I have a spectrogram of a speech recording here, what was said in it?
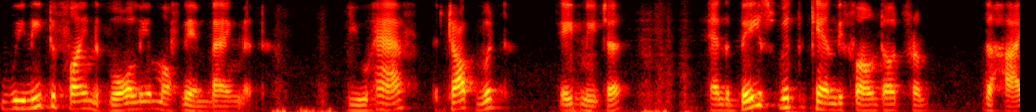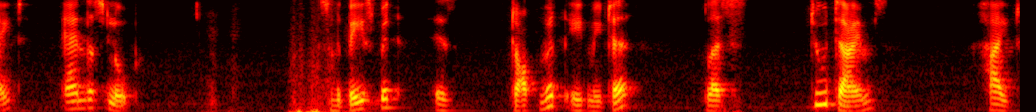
we need to find the volume of the embankment. You have the top width 8 meter and the base width can be found out from the height and the slope. So the base width is top width 8 meter plus 2 times height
